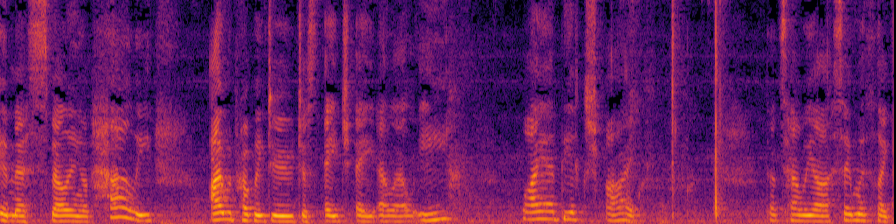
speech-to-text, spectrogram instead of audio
in the spelling of Hallie, I would probably do just H-A-L-L-E. Why add the extra I? That's how we are. Same with like,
